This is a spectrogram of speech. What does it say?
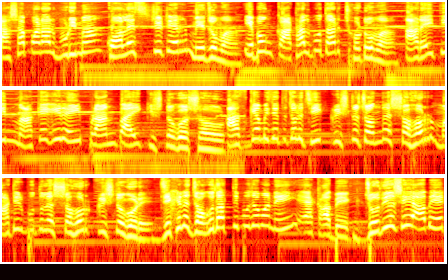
চাষাপাড়ার বুড়িমা, কলেজ স্ট্রিটের মেজমা এবং কাঁঠালপোতার ছোট মা আর এই তিন মাকে ঘিরেই প্রাণ পাই কৃষ্ণগড় শহর। আজকে আমি যেতে চলেছি কৃষ্ণচন্দ্রের শহর, মাটির পুতুলের শহর কৃষ্ণগড়ে, যেখানে জগদ্ধাত্রী পুজো মানেই এক আবেগ। যদিও সেই আবেগ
